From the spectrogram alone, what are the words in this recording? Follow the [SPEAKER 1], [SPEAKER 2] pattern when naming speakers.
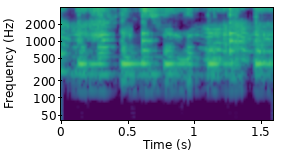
[SPEAKER 1] inside you are.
